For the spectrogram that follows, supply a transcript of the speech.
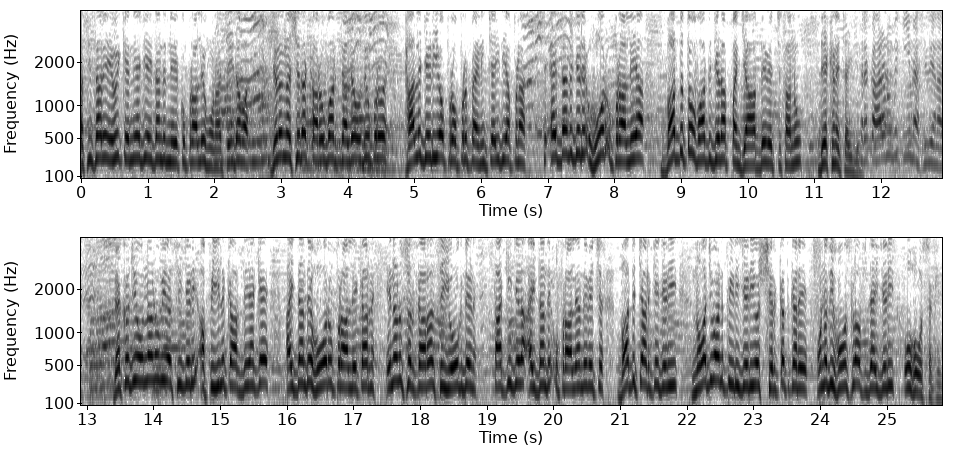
ਅਸੀਂ ਸਾਰੇ ਇਹੋ ਹੀ ਕਹਿੰਦੇ ਆ ਜੀ ਇਦਾਂ ਦੇ ਨੇਕ ਉਪਰਾਲੇ ਹੋਣਾ ਚਾਹੀਦਾ ਵਾ। ਜਿਹੜਾ ਨਸ਼ੇ ਦਾ ਕਾਰੋਬਾਰ ਚੱਲ ਰਿਹਾ ਉਹਦੇ ਉੱਪਰ ਠੱਲ ਜਿਹੜੀ ਆ ਉਹ ਪ੍ਰੋਪਰ ਪੈਣੀ ਚਾਹੀਦੀ ਆਪਣਾ। ਤੇ ਇਦਾਂ ਦੇ ਜਿਹੜੇ ਹੋਰ ਉਪਰਾਲੇ ਆ ਵੱਧ ਤੋਂ ਵੱਧ ਜਿਹੜਾ ਪੰਜਾਬ ਦੇ ਵਿੱਚ ਸਾਨੂੰ ਦੇਖਣੇ ਚਾਹੀਦੇ। ਸਰਕਾਰਾਂ ਨੂੰ ਵੀ ਕੀ ਮੈਸੇਜ ਦੇਣਾ ਚਾਹੁੰਦੇ ਦੇਖੋ ਜੀ ਉਹਨਾਂ ਨੂੰ ਵੀ ਅਸੀਂ ਜਿਹੜੀ ਅਪੀਲ ਕਰਦੇ ਆ ਕਿ ਇਦਾਂ ਦੇ ਹੋਰ ਉਪਰਾਲੇ ਕਰਨ ਇਹਨਾਂ ਨੂੰ ਸਰਕਾਰਾਂ ਸਹਿਯੋਗ ਦੇਣ ਤਾਂ ਕਿ ਜਿਹੜਾ ਇਦਾਂ ਦੇ ਉਪਰਾਲਿਆਂ ਦੇ ਵਿੱਚ ਵੱਧ ਚੜ ਕੇ ਜਿਹੜੀ ਨੌਜਵਾਨ ਪੀੜ੍ਹੀ ਜਿਹੜੀ ਉਹ ਸ਼ਿਰਕਤ ਕਰੇ ਉਹਨਾਂ ਦੀ ਹੌਸਲਾ ਅਫਜ਼ਾਈ ਜਿਹੜੀ ਉਹ ਹੋ ਸਕੇ।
